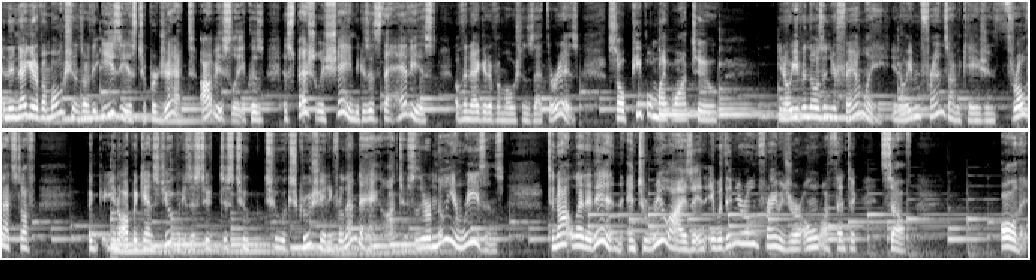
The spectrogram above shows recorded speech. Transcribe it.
and the negative emotions are the easiest to project, obviously, because especially shame, because it's the heaviest of the negative emotions that there is. So people might want to, you know, even those in your family, you know, even friends on occasion, throw that stuff you know up against you because it's too just too too excruciating for them to hang on to. So there are a million reasons to not let it in and to realize it within your own frame is your own authentic self. All of it.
